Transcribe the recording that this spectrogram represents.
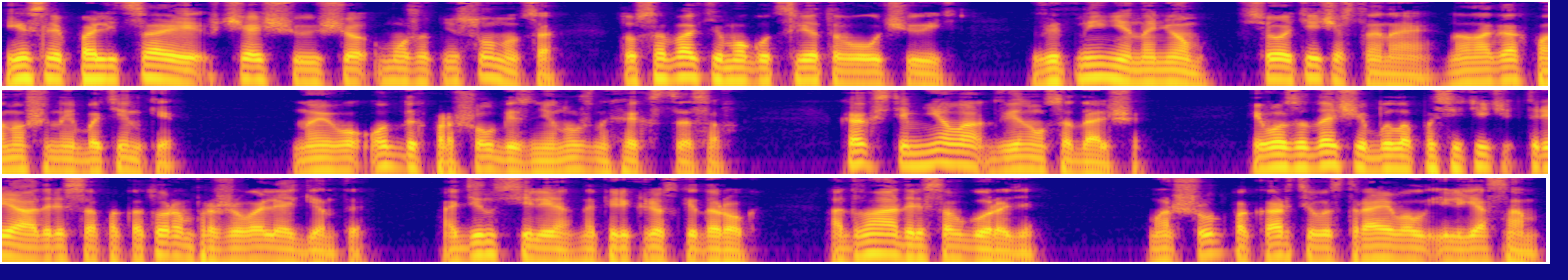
Если полицаи в чащу еще может не сунуться, то собаки могут след его учуять. Ведь ныне на нем все отечественное, на ногах поношенные ботинки. Но его отдых прошел без ненужных эксцессов. Как стемнело, двинулся дальше. Его задачей было посетить три адреса, по которым проживали агенты. Один в селе, на перекрестке дорог, а два адреса в городе. Маршрут по карте выстраивал Илья сам.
